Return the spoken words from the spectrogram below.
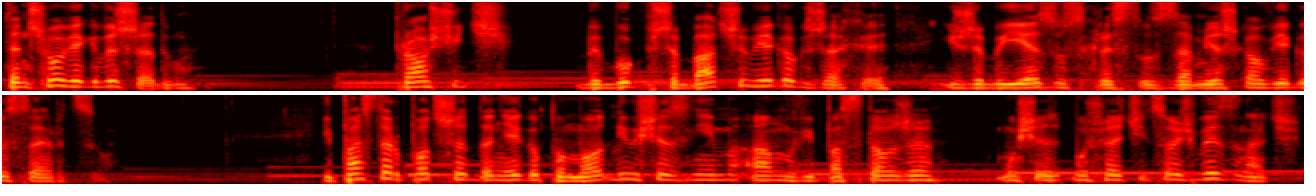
ten człowiek wyszedł prosić, by Bóg przebaczył jego grzechy i żeby Jezus Chrystus zamieszkał w jego sercu. I pastor podszedł do niego, pomodlił się z nim, a on mówi: Pastorze, muszę, muszę ci coś wyznać.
